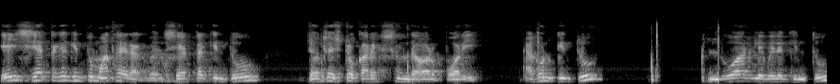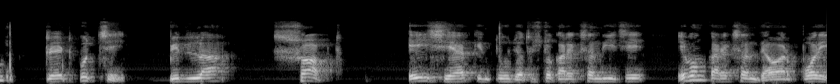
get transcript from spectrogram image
এই শেয়ারটাকে কিন্তু মাথায় রাখবেন। শেয়ারটা কিন্তু যথেষ্ট কারেকশন দেওয়ার পরে এখন কিন্তু লোয়ার লেভেলে কিন্তু ট্রেড করছে। বিড়লা সফট এই শেয়ার কিন্তু যথেষ্ট কারেকশন দিয়েছে এবং কারেকশন দেওয়ার পরে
